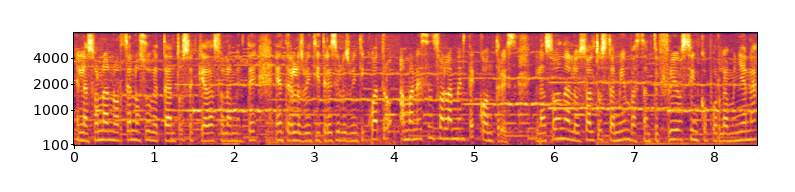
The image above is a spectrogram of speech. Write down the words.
en la zona norte no sube tanto, se queda solamente entre los 23 y los 24, amanecen solamente con 3. En la zona de los altos también bastante frío, 5 por la mañana,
